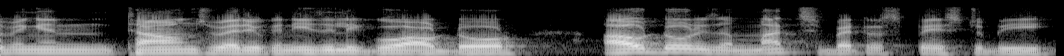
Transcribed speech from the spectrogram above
living in towns where you can easily go outdoor, outdoor is a much better space to be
